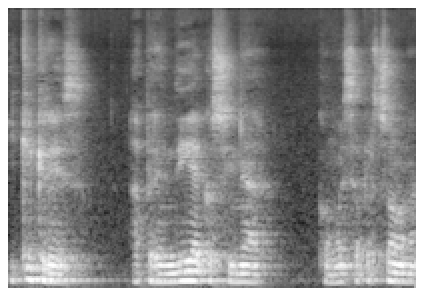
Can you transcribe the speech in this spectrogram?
¿Y qué crees? Aprendí a cocinar como esa persona,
